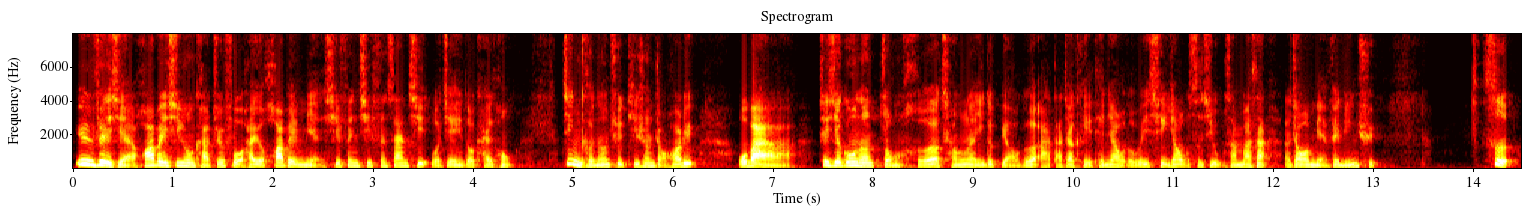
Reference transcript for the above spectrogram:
运费险、花呗信用卡支付，还有花呗免息分期分三期，我建议都开通，尽可能去提升转化率。我把这些功能总合成了一个表格啊，大家可以添加我的微信幺五四七五三八三来找我免费领取。四。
